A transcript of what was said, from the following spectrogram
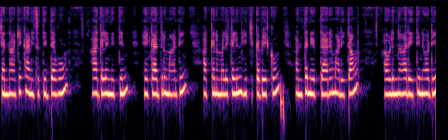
ಚೆನ್ನಾಗಿ ಕಾಣಿಸುತ್ತಿದ್ದವು. ಆಗಲೇ ನಿತಿನ್ ಹೇಗಾದರೂ ಮಾಡಿ ಅಕ್ಕನ ಮೊಲೆಗಳನ್ನು ಹೆಚ್ಚಿಕಬೇಕು ಅಂತ ನಿರ್ಧಾರ ಮಾಡಿದ. ಅವಳನ್ನು ಆ ರೀತಿ ನೋಡಿ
